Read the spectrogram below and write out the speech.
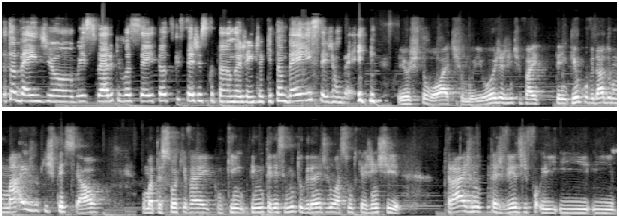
Eu tô bem, Diogo, e espero que você e todos que estejam escutando a gente aqui também estejam bem. Eu estou ótimo e hoje a gente vai tem, tem um convidado mais do que especial, uma pessoa que vai com quem tem um interesse muito grande no assunto que a gente traz muitas vezes e, e, e,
